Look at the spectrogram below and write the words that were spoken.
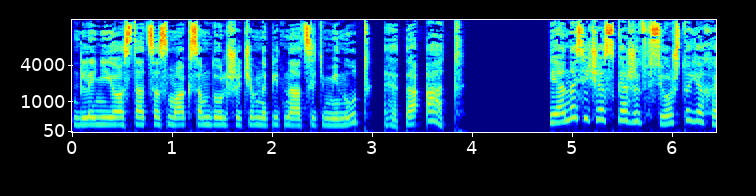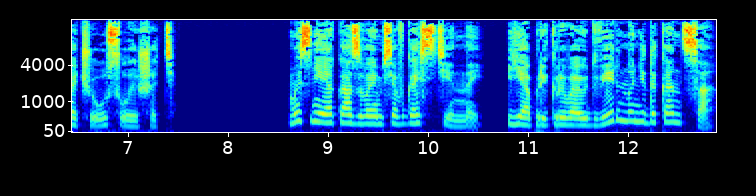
Для нее остаться с Максом дольше, чем на 15 минут — это ад. И она сейчас скажет все, что я хочу услышать. Мы с ней оказываемся в гостиной. Я прикрываю дверь, но не до конца.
